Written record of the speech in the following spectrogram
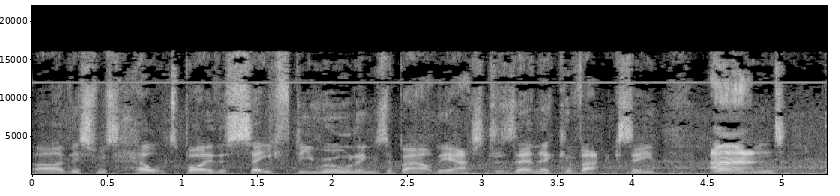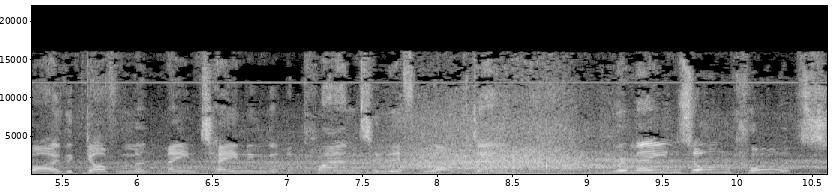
Uh, this was helped by the safety rulings about the AstraZeneca vaccine and by the government maintaining that the plan to lift lockdown remains on course.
